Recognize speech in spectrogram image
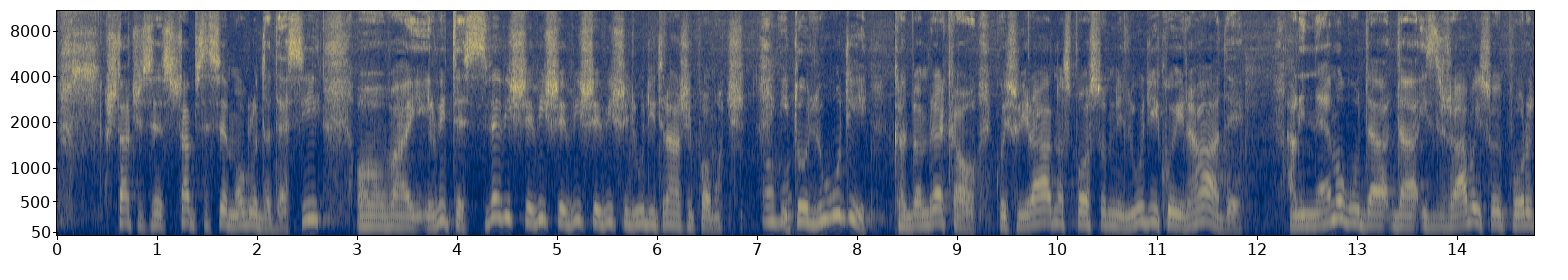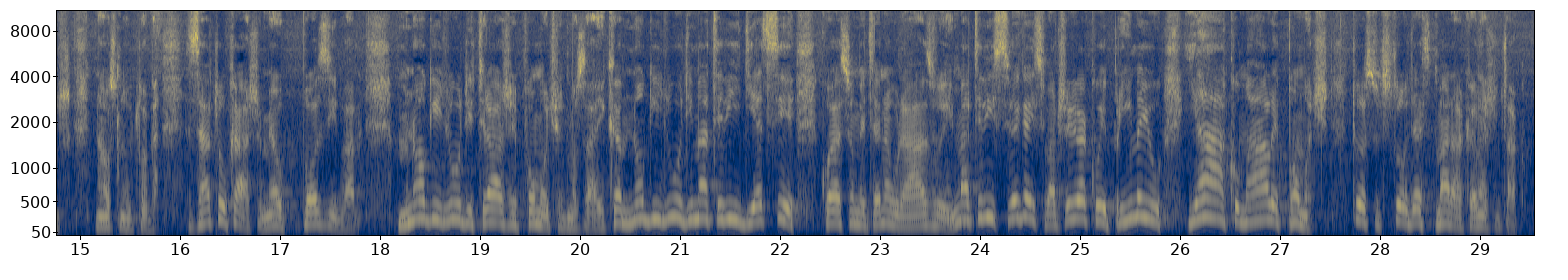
šta, će se, šta bi se sve moglo da desi, ovaj, ili vidite, sve više, više, više, više ljudi traži pomoć. Uh -huh. I to ljudi, kad vam rekao, koji su i radno sposobni, ljudi koji rade, ali ne mogu da, da izdržavaju svoju porodicu na osnovu toga. Zato kažem, evo, pozivam, mnogi ljudi traže pomoć od mozaika, mnogi ljudi, imate vi djece koja su metena u razvoju, imate vi svega i svačega koje primaju jako male pomoć. To su 110 maraka, nešto tako.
